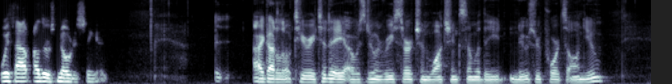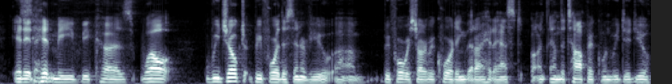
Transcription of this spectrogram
without others noticing it. I got a little teary today. I was doing research and watching some of the news reports on you, and Same. it hit me because, well, we joked before this interview, um, before we started recording, that I had asked on, on the topic when we did you,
